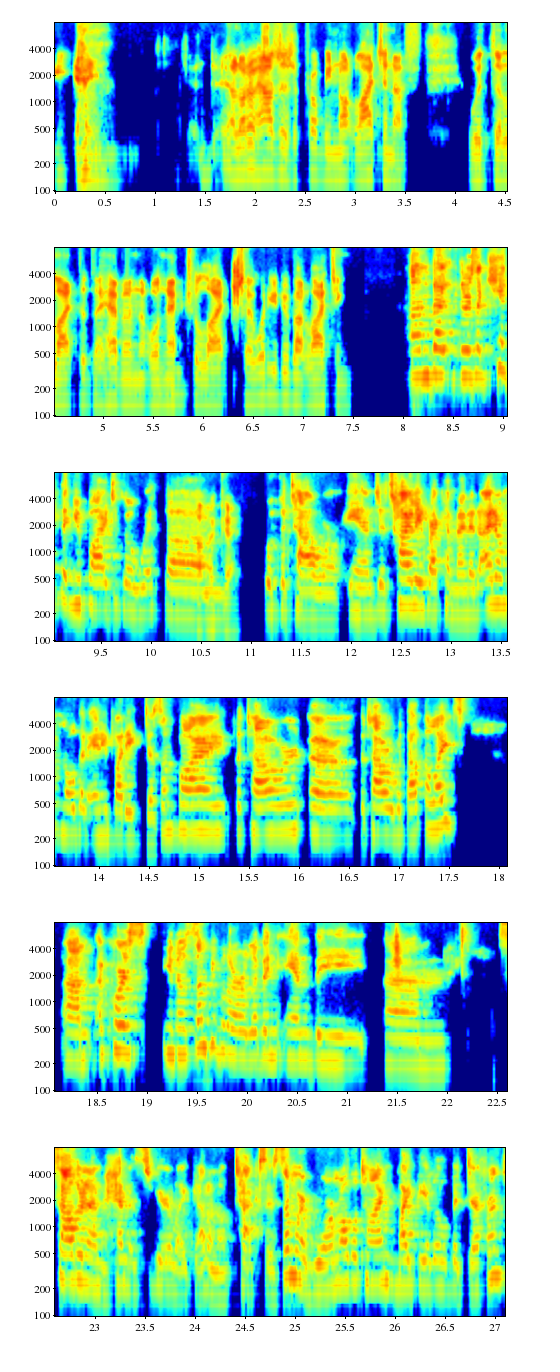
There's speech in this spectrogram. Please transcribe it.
a lot of houses are probably not light enough with the light that they have in or mm. natural light. So, what do you do about lighting? Um, the, there's a kit that you buy to go with. Um, oh, okay with the tower and it's highly recommended i don't know that anybody doesn't buy the tower uh, the tower without the lights um, of course you know some people that are living in the um, southern hemisphere like i don't know texas somewhere warm all the time might be a little bit different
